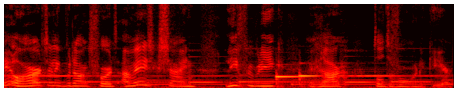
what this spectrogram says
Heel hartelijk bedankt voor het aanwezig zijn, lief publiek. En graag tot de volgende keer.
